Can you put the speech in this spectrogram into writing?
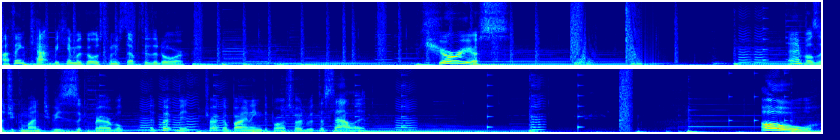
I think Cat became a ghost when he stepped through the door. Curious. Anvils let you combine two pieces of comparable equipment. Try combining the broadsword with the salad. Oh!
